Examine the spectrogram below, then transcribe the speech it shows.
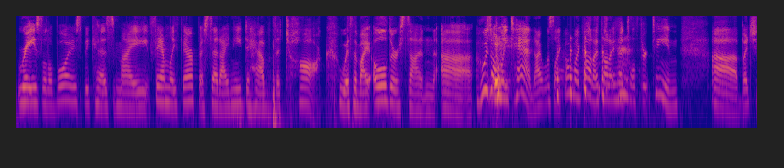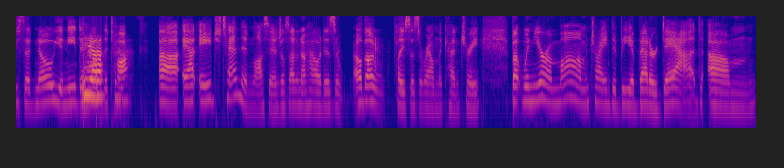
raise little boys. Because my family therapist said I need to have the talk with my older son, uh, who's only ten. I was like, oh my god, I thought I had till thirteen, uh, but she said no, you need to have yeah. the talk uh, at age 10 in Los Angeles. I don't know how it is other places around the country. But when you're a mom trying to be a better dad, um,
